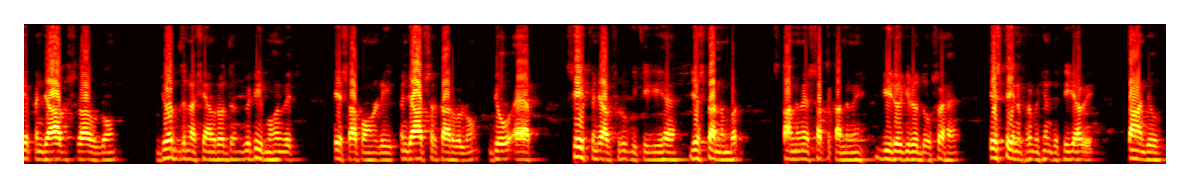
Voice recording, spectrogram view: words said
ਕਿ ਪੰਜਾਬ ਸਰਕਾਰ ਵੱਲੋਂ ਯੁੱਧ ਨਸ਼ਿਆਂ ਵਿਰੁੱਧ ਵਿਢੀ ਮੁਹਿੰਮ ਵਿੱਚ ਹਿੱਸਾ ਪਾਉਣ ਲਈ ਪੰਜਾਬ ਸਰਕਾਰ ਵੱਲੋਂ ਜੋ ਐਪ ਸੇਫ ਪੰਜਾਬ ਸ਼ੁਰੂ ਕੀਤੀ ਗਈ ਹੈ ਜਿਸ ਦਾ ਨੰਬਰ 9779100200 ਹੈ ਇਸ ਤੇ ਇਨਫੋਰਮੇਸ਼ਨ ਦਿੱਤੀ ਜਾਵੇ ਤਾਂ ਜੋ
